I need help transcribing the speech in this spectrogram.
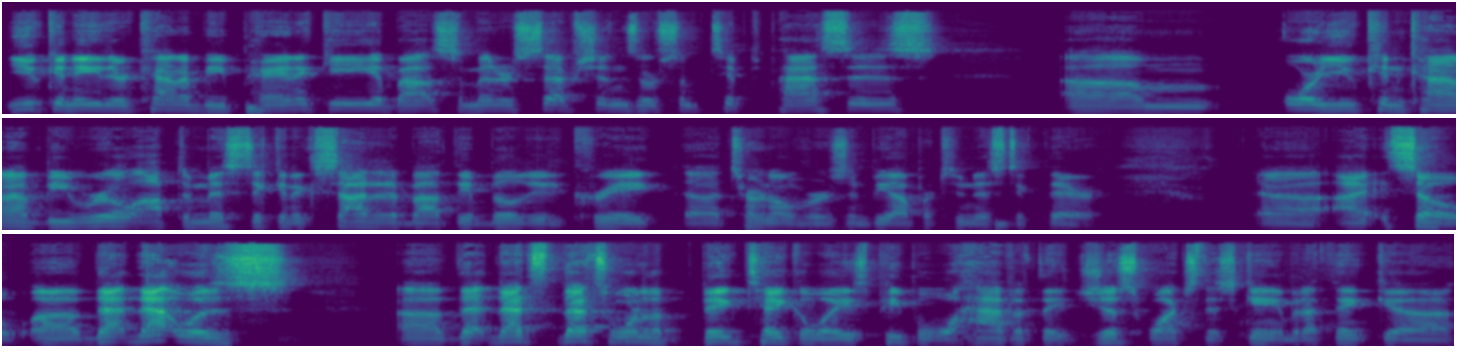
you can either kind of be panicky about some interceptions or some tipped passes, um, or you can kind of be real optimistic and excited about the ability to create uh, turnovers and be opportunistic there. Uh, I so uh, that that was uh, that that's that's one of the big takeaways people will have if they just watch this game. But I think uh,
